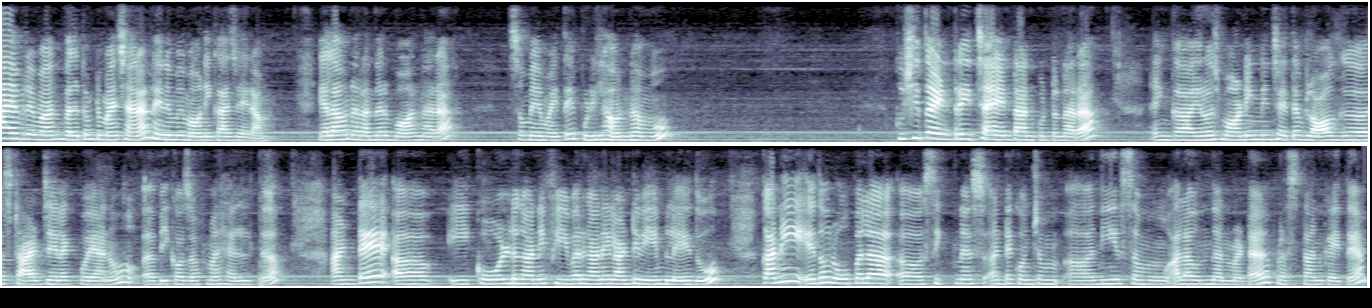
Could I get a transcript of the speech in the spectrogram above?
Hi everyone welcome to my channel నేను మీ మౌనికా జయరామ్. ఎలా ఉన్నారు అందరు? బాగున్నారా? సో మేమైతే ఇప్పుడు ఇలా ఉన్నాము. ఖుషితో ఎంట్రీ ఇచ్చాయంట అనుకుంటున్నారా? ఇంకా ఈరోజు మార్నింగ్ నుంచి అయితే వ్లాగ్ స్టార్ట్ చేయలేకపోయాను బికాస్ ఆఫ్ మై హెల్త్ అంటే uh, ఈ కోల్డ్ కానీ ఫీవర్ కానీ ఇలాంటివి ఏం లేదు. కానీ ఏదో లోపల uh, సిక్నెస్ అంటే కొంచెం uh, నీరసము అలా ఉందన్నమాట ప్రస్తుతానికైతే.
